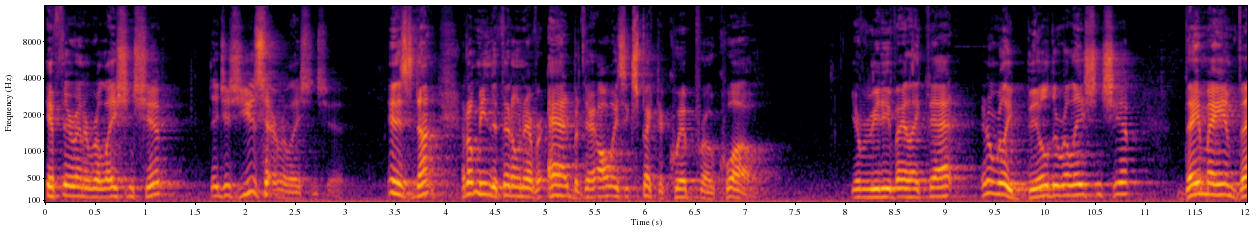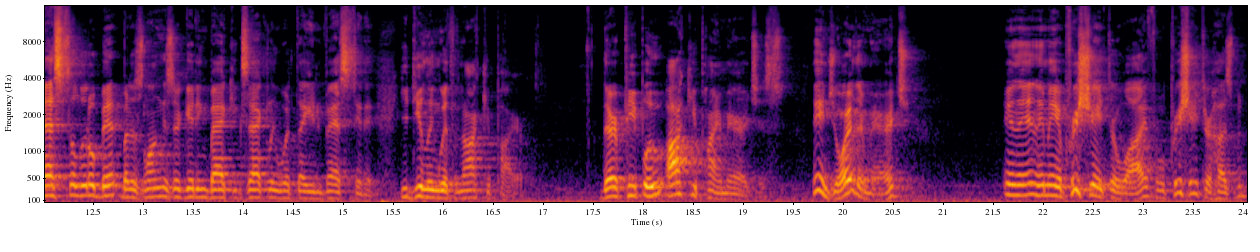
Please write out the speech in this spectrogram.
If they're in a relationship, they just use that relationship. And it's not, I don't mean that they don't ever add, but they always expect a quid pro quo. You ever read anybody like that? They don't really build a relationship. They may invest a little bit, but as long as they're getting back exactly what they invest in it, you're dealing with an occupier. There are people who occupy marriages. They enjoy their marriage, and they, they may appreciate their wife or appreciate their husband,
